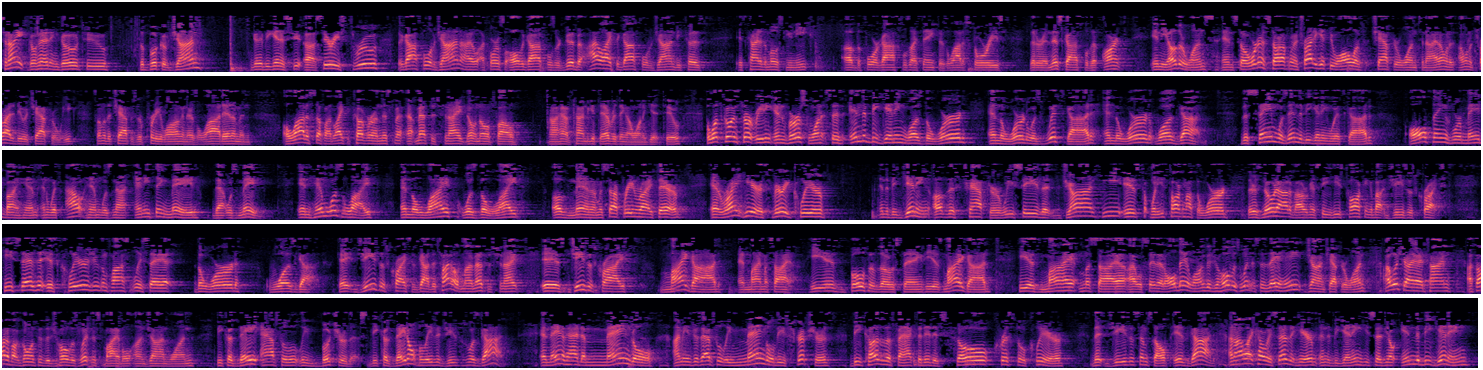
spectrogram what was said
Tonight, go ahead and go to the book of John. I'm going to begin a uh, series through the Gospel of John. I, of course, all the Gospels are good, but I like the Gospel of John because it's kind of the most unique of the four Gospels, I think. There's a lot of stories that are in this Gospel that aren't in the other ones. And so we're going to start off, I'm going to try to get through all of chapter 1 tonight. I want to, I want to try to do a chapter a week. Some of the chapters are pretty long and there's a lot in them and a lot of stuff I'd like to cover on this uh, message tonight. Don't know if I'll I have time to get to everything I want to get to. But let's go and start reading. In verse 1 it says, In the beginning was the Word, and the Word was with God, and the Word was God. The same was in the beginning with God. All things were made by Him, and without Him was not anything made that was made. In Him was life, and the life was the light of men. I'm going to stop reading right there. And right here, it's very clear in the beginning of this chapter, we see that John, he is, when he's talking about the Word, there's no doubt about it, we're going to see he's talking about Jesus Christ. He says it as clear as you can possibly say it, the Word was God. Okay, Jesus Christ is God. The title of my message tonight is Jesus Christ, my God and my Messiah. He is both of those things. He is my God he is my Messiah. I will say that all day long. The Jehovah's Witnesses, they hate John chapter 1. I wish I had time. I thought about going through the Jehovah's Witness Bible on John 1 because they absolutely butcher this because they don't believe that Jesus was God. And they have had to mangle, I mean, just absolutely mangle these scriptures because of the fact that it is so crystal clear that Jesus himself is God. And I like how he says it here in the beginning. He says, you know, in the beginning,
